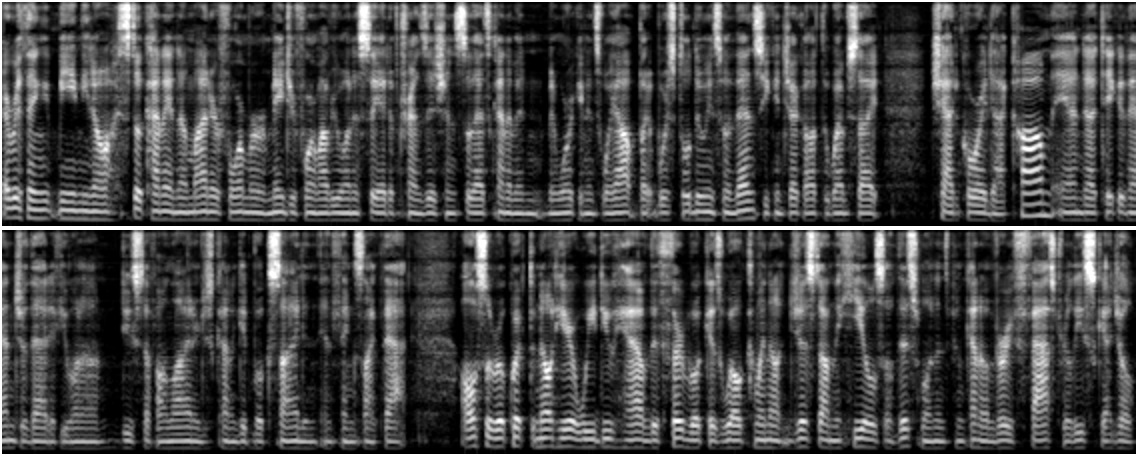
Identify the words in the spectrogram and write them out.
everything being, you know, still kind of in a minor form or major form, however you want to say it, of transition. So that's kind of been, been working its way out. But we're still doing some events. You can check out the website, chadcorrie.com, and uh, take advantage of that if you want to do stuff online or just kind of get books signed and, and things like that. Also, real quick to note here, we do have the third book as well coming out just on the heels of this one. It's been kind of a very fast release schedule.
